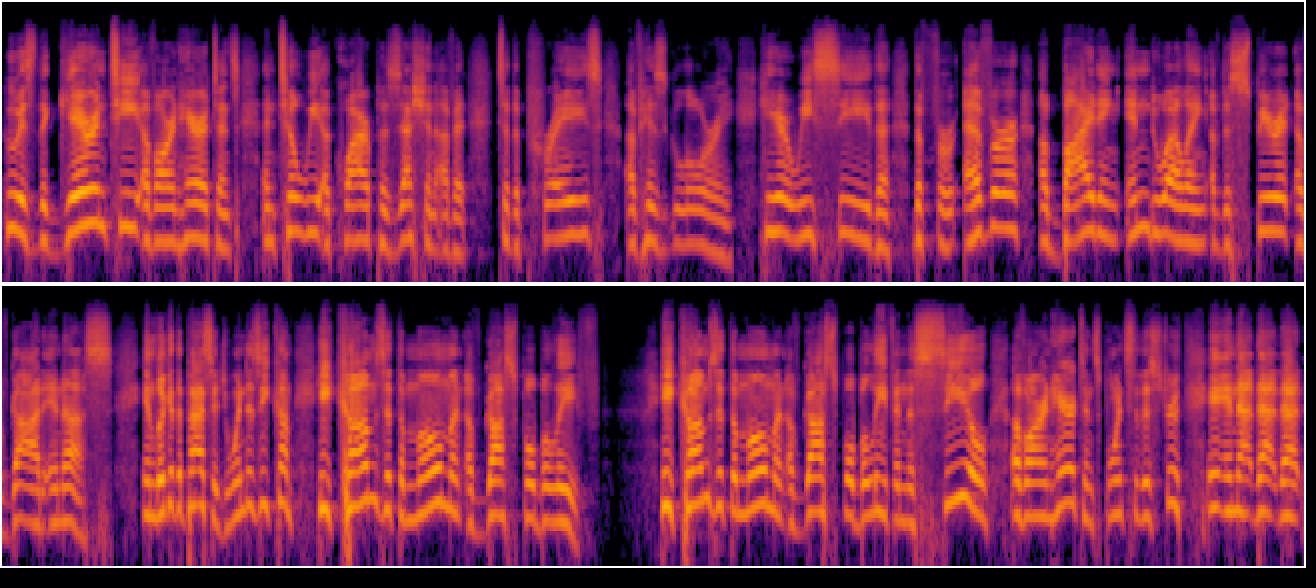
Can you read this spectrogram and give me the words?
who is the guarantee of our inheritance until we acquire possession of it to the praise of his glory. Here we see the, the forever abiding indwelling of the Spirit of God in us. And look at the passage. When does he come? He comes at the moment of gospel belief. He comes at the moment of gospel belief, and the seal of our inheritance points to this truth. In, that, that, that,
